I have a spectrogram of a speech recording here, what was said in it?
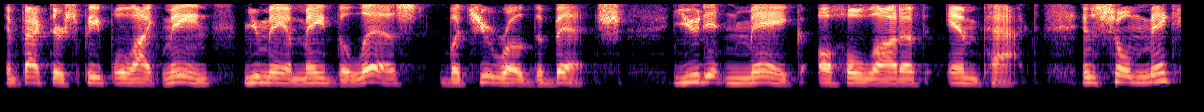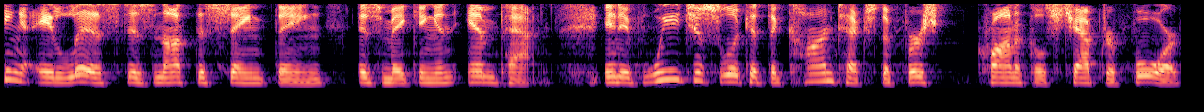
In fact, there's people like me, you may have made the list, but you rode the bench you didn't make a whole lot of impact. And so making a list is not the same thing as making an impact. And if we just look at the context of First Chronicles chapter 4,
